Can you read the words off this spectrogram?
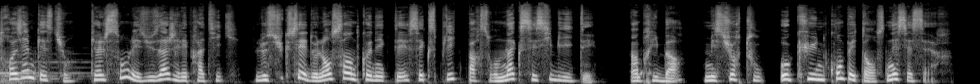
Troisième question. Quels sont les usages et les pratiques? Le succès de l'enceinte connectée s'explique par son accessibilité. Un prix bas, mais surtout aucune compétence nécessaire.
